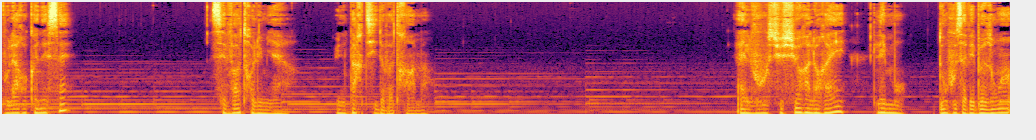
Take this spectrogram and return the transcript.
Vous la reconnaissez? C'est votre lumière, une partie de votre âme. Elle vous susurre à l'oreille les mots dont vous avez besoin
